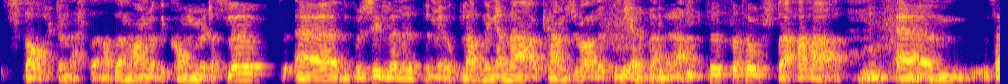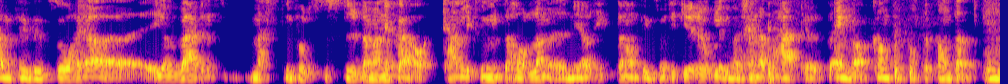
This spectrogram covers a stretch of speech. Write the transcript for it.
starten nästan. Alltså Mohammed, det kommer ta slut. Eh, du får chilla lite med uppladdningarna och kanske vara lite mer såhär tisdag, torsdag, haha. Ehm, samtidigt så har jag, är jag världens mest impulsstyrda människa och kan liksom inte hålla mig när jag hittar någonting som jag tycker är roligt. Jag känner att det här ska upp på en gång. Content, content, content. Mm.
